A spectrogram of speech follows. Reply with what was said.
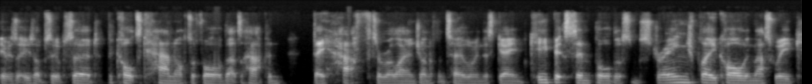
It was, it was absolutely absurd. The Colts cannot afford that to happen. They have to rely on Jonathan Taylor in this game. Keep it simple. There was some strange play calling last week.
